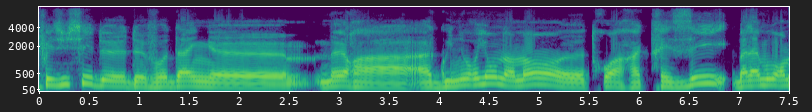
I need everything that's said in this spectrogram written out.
Fouezussé de, de Vaudagne euh, meurt à, à Guinourion, normalement, euh, trois ractrezé. Balamour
